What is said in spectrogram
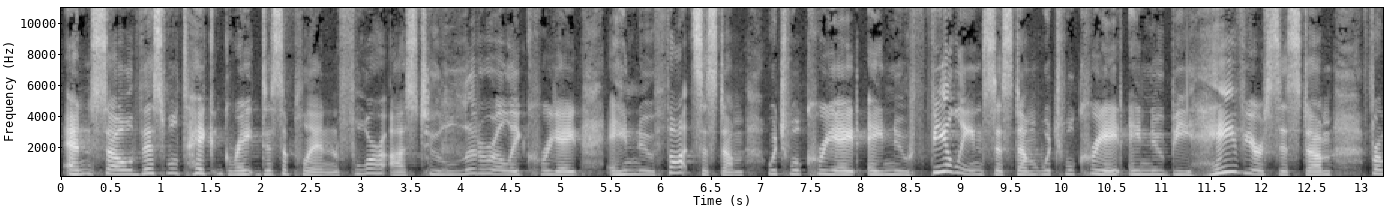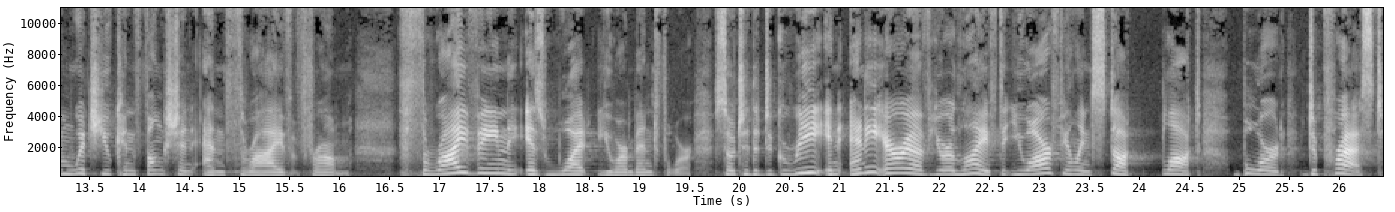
And so, this will take great discipline for us to literally create a new thought system, which will create a new feeling system, which will create a new behavior system from which you can function and thrive from. Thriving is what you are meant for. So, to the degree in any area of your life that you are feeling stuck, blocked, bored, depressed,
